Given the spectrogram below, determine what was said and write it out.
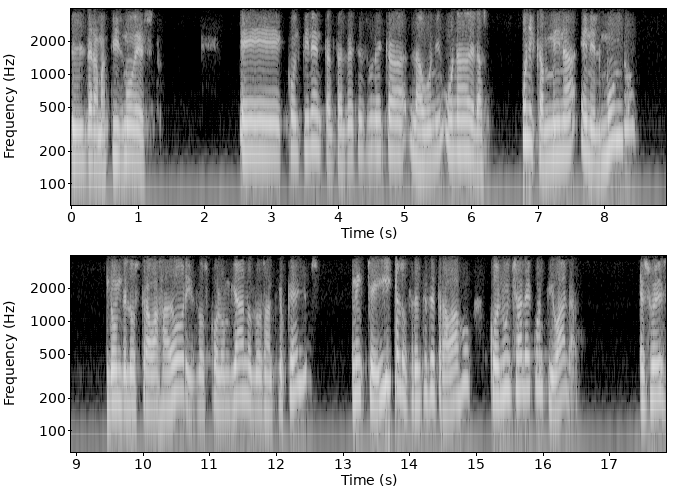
el dramatismo de esto. Eh, Continental tal vez es única, la una de las únicas minas en el mundo donde los trabajadores, los colombianos, los antioqueños, tienen que ir a los frentes de trabajo con un chaleco antibalas. Eso es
